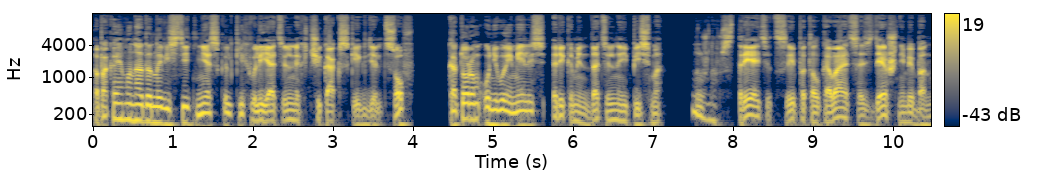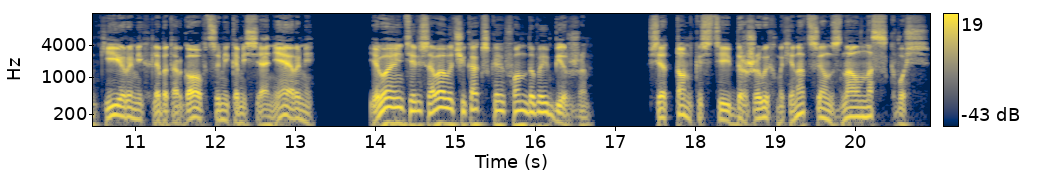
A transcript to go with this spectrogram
А пока ему надо навестить нескольких влиятельных чикагских дельцов, которым у него имелись рекомендательные письма. Нужно встретиться и потолковать со здешними банкирами, хлеботорговцами, комиссионерами. Его интересовала Чикагская фондовая биржа. Все тонкости биржевых махинаций он знал насквозь,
